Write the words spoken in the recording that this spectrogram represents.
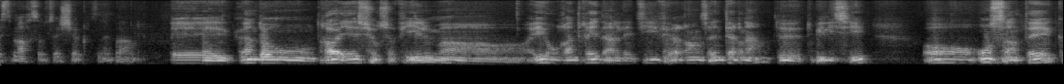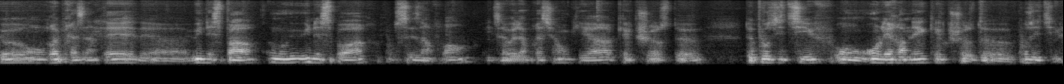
ეს მახსოვს ეს შეგრძნება. Et quand on travaillait sur ce film euh, et on rentrait dans les différents internats de Tbilissi, on, on sentait qu'on représentait euh, une, espoir, une espoir pour ces enfants. Ils avaient l'impression qu'il y a quelque chose de, de positif. On, les ramenait quelque chose de positif.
